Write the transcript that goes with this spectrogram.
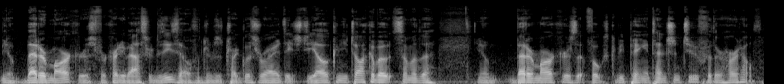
you know better markers for cardiovascular disease health in terms of triglycerides, HDL. Can you talk about some of the you know better markers that folks could be paying attention to for their heart health?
